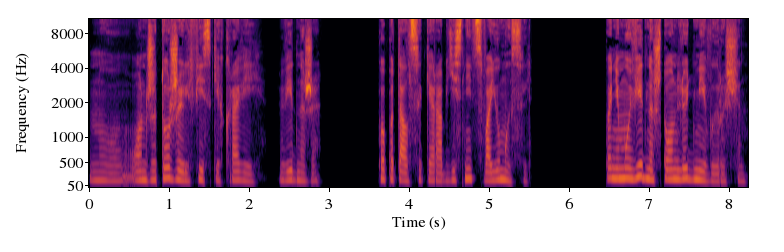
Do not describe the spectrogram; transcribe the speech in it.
«Ну, он же тоже эльфийских кровей, видно же», — попытался Кер объяснить свою мысль. «По нему видно, что он людьми выращен»,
